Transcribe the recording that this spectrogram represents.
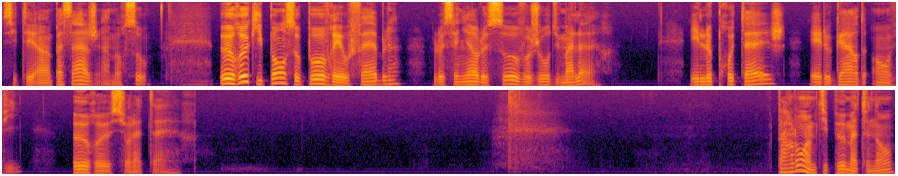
citer un passage, un morceau. Heureux qui pense aux pauvres et aux faibles, le Seigneur le sauve au jour du malheur. Il le protège et le garde en vie, heureux sur la terre. Parlons un petit peu maintenant,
